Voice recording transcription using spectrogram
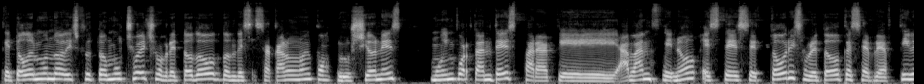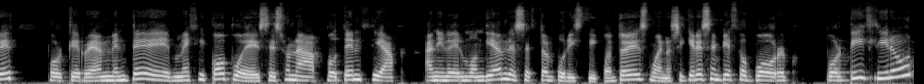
que todo el mundo disfrutó mucho y sobre todo donde se sacaron conclusiones muy importantes para que avance ¿no? este sector y sobre todo que se reactive porque realmente México pues es una potencia a nivel mundial del sector turístico. Entonces, bueno, si quieres empiezo por, por ti, Ciro.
